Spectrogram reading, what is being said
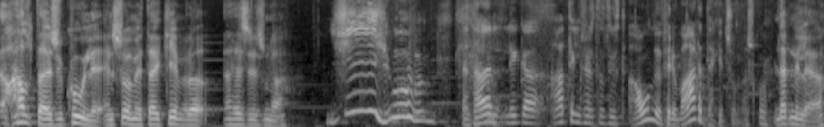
halda þessu cooli en svo einmitt að kemur að, þessu svona en það er líka aðtilsvært að þú veist áður fyrir var þetta ekkert svona sko. nefnilega.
